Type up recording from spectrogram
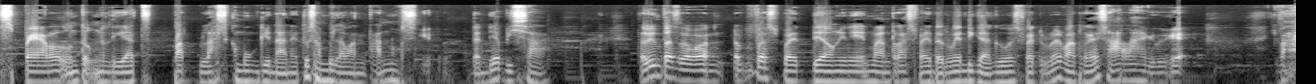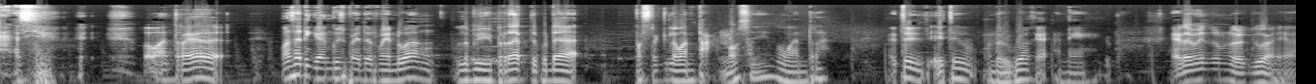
spell untuk ngelihat 14 kemungkinan itu sambil lawan Thanos gitu. Dan dia bisa. Tapi pas lawan tapi pas dia nginiin mantra Spiderman diganggu Spiderman mantranya salah gitu kayak gimana sih? Kok mantranya masa diganggu Spiderman doang? Lebih berat daripada pas lagi lawan Thanos sih mantra itu itu menurut gua kayak aneh gitu. Ya tapi itu menurut gua ya.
